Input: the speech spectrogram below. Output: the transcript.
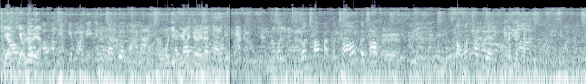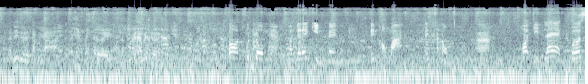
เขียวเขียวเลยอะเอาเอาเผ็ดเก็บไว้ก่อนพี่อันนี้ตอนนี้โยนหวานละโอ้โหกินคือใบเตยเลยรสรสช่องแบบรสช่องรสช่องเออสองรสช่องมาเลย อันนี้คือสังขยาใบเตยสังขยาใบเตยตอนคุณดมเนี่ย มันจะได้กลิ่นเป็นเป็นของหวาน เป็นขนม อ่า พอจิบแรก first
